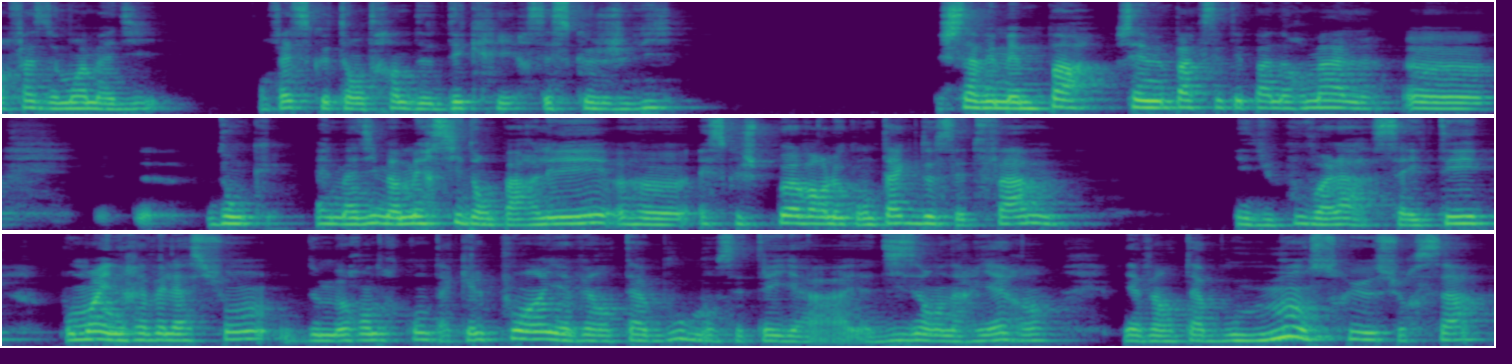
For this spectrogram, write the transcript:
en face de moi m'a dit En fait, ce que tu es en train de décrire, c'est ce que je vis. Je savais même pas. Je savais même pas que c'était pas normal. Euh, euh, donc, elle m'a dit bah, Merci d'en parler. Euh, est-ce que je peux avoir le contact de cette femme? Et du coup, voilà, ça a été pour moi une révélation de me rendre compte à quel point il y avait un tabou. Bon, c'était il y a dix ans en arrière. Hein, il y avait un tabou monstrueux sur ça.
